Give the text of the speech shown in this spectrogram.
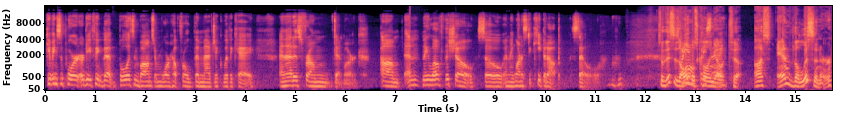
giving support, or do you think that bullets and bombs are more helpful than magic with a K? And that is from Denmark. Um, and they love the show, so and they want us to keep it up. So So this is almost calling out to us and the listener.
